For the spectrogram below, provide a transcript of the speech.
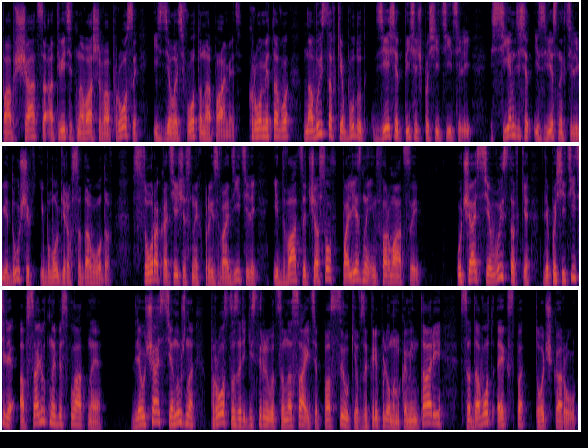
пообщаться, ответить на ваши вопросы и сделать фото на память. Кроме того, на выставке будут 10 тысяч посетителей, 70 известных телеведущих и блогеров-садоводов, 40 отечественных производителей и 20 часов полезной информации. Участие в выставке для посетителя абсолютно бесплатное. Для участия нужно просто зарегистрироваться на сайте по ссылке в закрепленном комментарии садоводэкспо.ру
